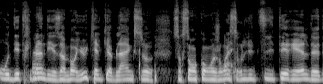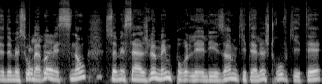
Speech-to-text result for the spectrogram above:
au détriment des hommes. Bon, il y a eu quelques blagues sur sur son conjoint, sur l'utilité réelle de de, de M. Obama, mais sinon ce message-là, même pour les, les, hommes qui étaient là, je trouve qu'il était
